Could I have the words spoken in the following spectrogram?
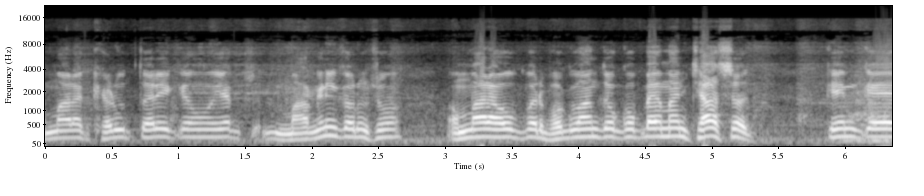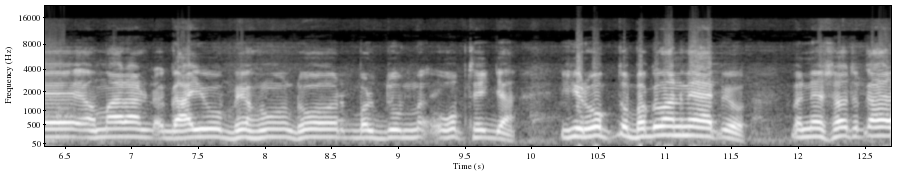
અમારા ખેડૂત તરીકે હું એક માગણી કરું છું, અમારા ઉપર ભગવાન તો કોપાયમાન છાસ જ. કેમ કે અમારા ગાયું ભેહું ઢોર બધું ઓફ થઈ ગયા. એ રોગ તો ભગવાન મેં આપ્યો. અને સરકાર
